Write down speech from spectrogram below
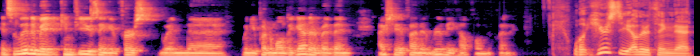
it's a little bit confusing at first when uh, when you put them all together, but then actually I find it really helpful in the clinic. Well, here's the other thing that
